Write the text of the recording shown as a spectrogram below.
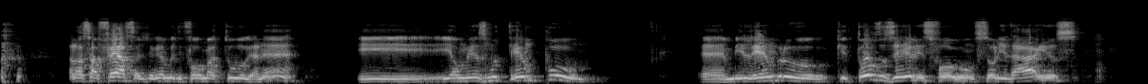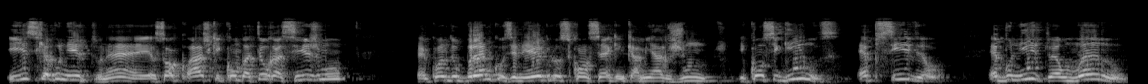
a nossa festa, digamos, de formatura, né? E, e ao mesmo tempo é, me lembro que todos eles foram solidários e isso que é bonito, né? Eu só acho que combater o racismo é quando brancos e negros conseguem caminhar juntos e conseguimos, é possível, é bonito, é humano,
